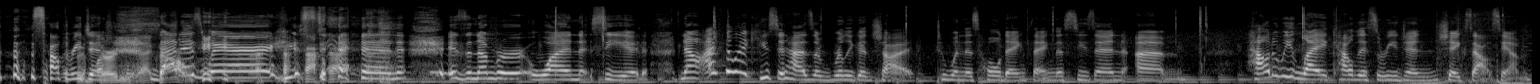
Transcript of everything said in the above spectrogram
South region. Dirty That South. is where Houston is the number one seed. Now, I feel like Houston has a really good shot to win this whole dang thing this season. Um, how do we like how this region shakes out, Sam?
